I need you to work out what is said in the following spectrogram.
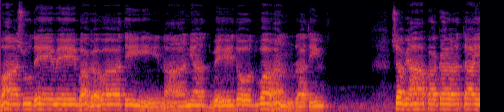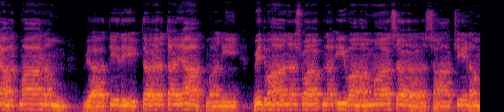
वासुदेवे भगवती नान्यद्वेदोद्वहन् रतिम् सव्यापकतयात्मानं व्यतिरिक्ततयात्मनि विद्वान् स्वप्न इवामर्श साक्षिणं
